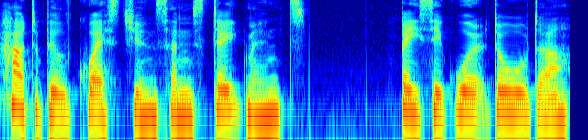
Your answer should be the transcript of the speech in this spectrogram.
how to build questions and statements, basic word order.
